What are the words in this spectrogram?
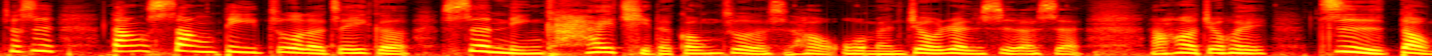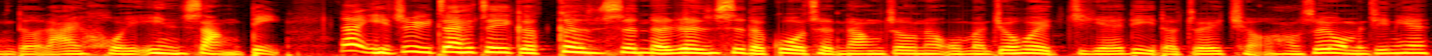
就是当上帝做了这个圣灵开启的工作的时候，我们就认识了神，然后就会自动的来回应上帝。那以至于在这个更深的认识的过程当中呢，我们就会竭力的追求哈。所以我们今天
